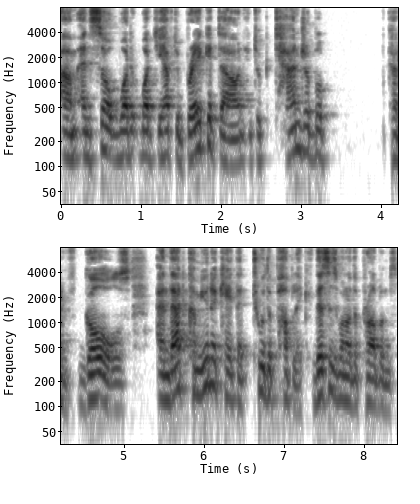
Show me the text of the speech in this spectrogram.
Um, and so, what, what you have to break it down into tangible kind of goals and that communicate that to the public. This is one of the problems.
